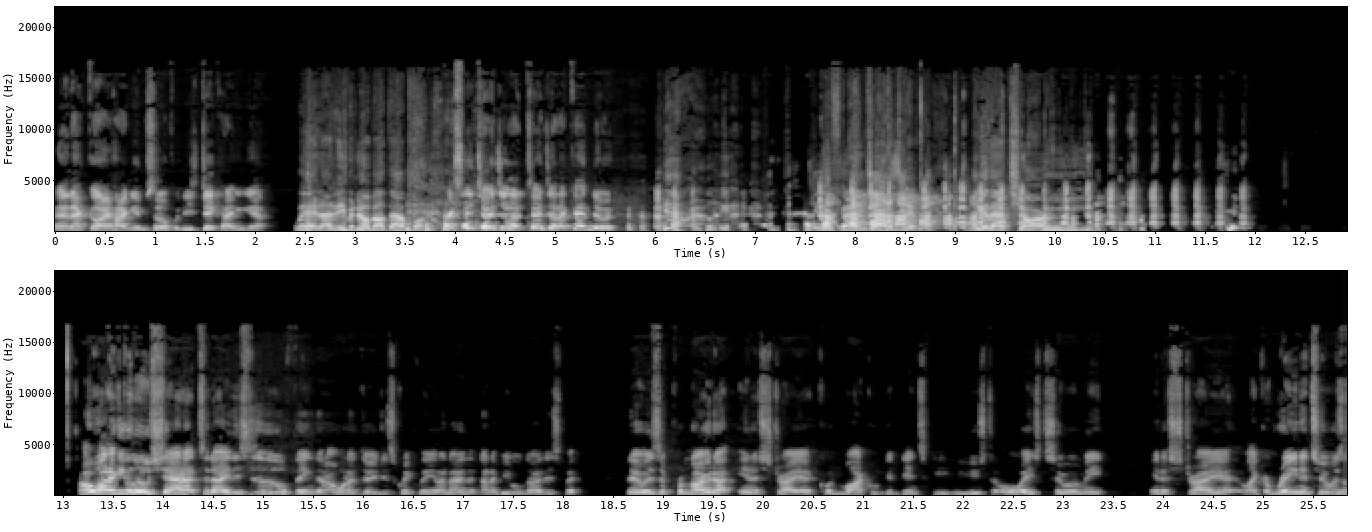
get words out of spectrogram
and that guy hung himself with his dick hanging out. Wait, I didn't even know about that part. Actually, it turns out, it turns out I can do it. You're fantastic. Look at that charm. I want to give a little shout out today. This is a little thing that I want to do just quickly, and I know that none of you will know this, but there was a promoter in Australia called Michael Gudinski who used to always tour me in Australia, like arena tours.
